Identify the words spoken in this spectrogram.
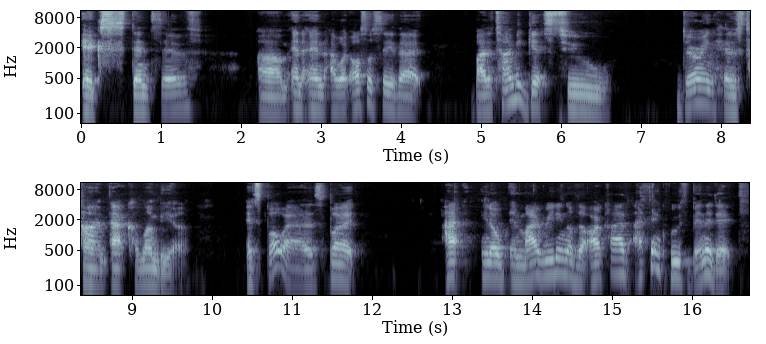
extensive. Um, and, and I would also say that by the time he gets to during his time at Columbia, it's Boas, but I, you know, in my reading of the archive, I think Ruth Benedict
